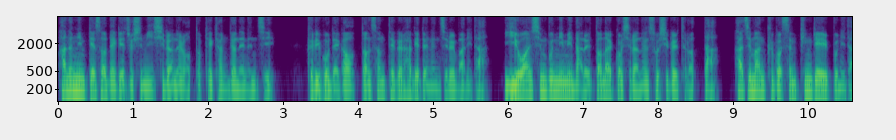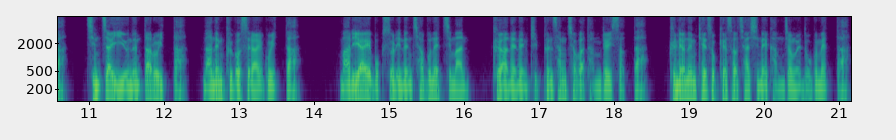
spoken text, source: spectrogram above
하느님께서 내게 주신 이 시련을 어떻게 견뎌내는지, 그리고 내가 어떤 선택을 하게 되는지를 말이다. 이요한 신부님이 나를 떠날 것이라는 소식을 들었다. 하지만 그것은 핑계일 뿐이다. 진짜 이유는 따로 있다. 나는 그것을 알고 있다. 마리아의 목소리는 차분했지만 그 안에는 깊은 상처가 담겨 있었다. 그녀는 계속해서 자신의 감정을 녹음했다.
